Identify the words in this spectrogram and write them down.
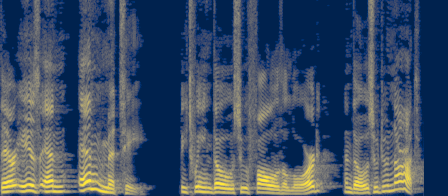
There is an enmity between those who follow the Lord and those who do not.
